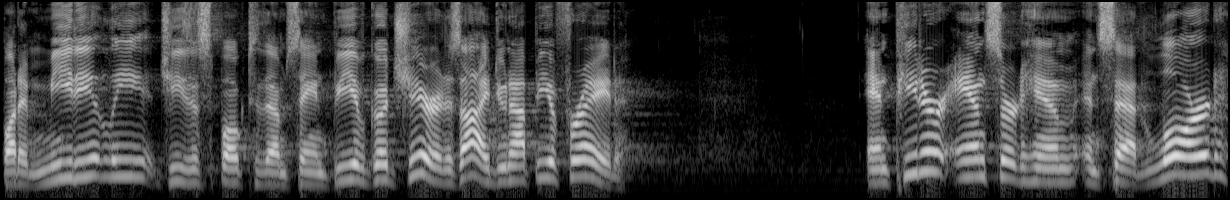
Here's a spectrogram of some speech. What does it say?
But immediately Jesus spoke to them, saying, Be of good cheer, it is I, do not be afraid. And Peter answered him and said, Lord,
